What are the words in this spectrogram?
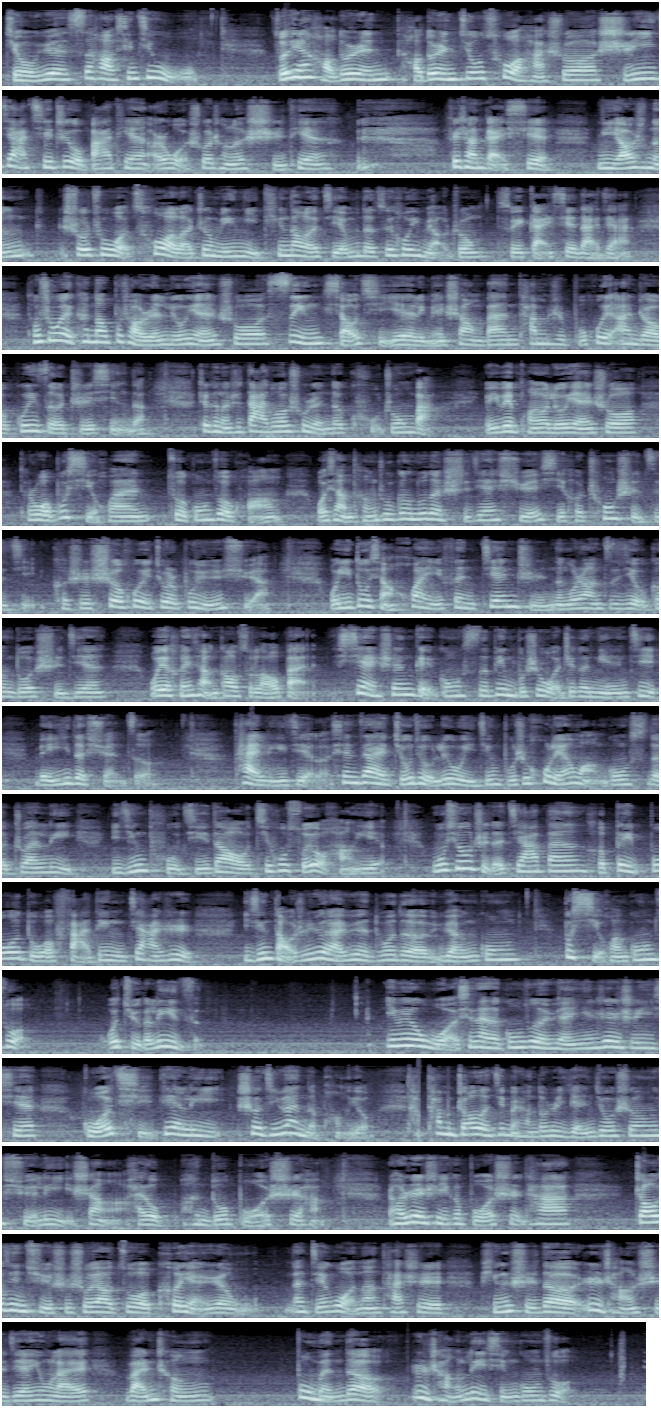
九月四号星期五，昨天好多人好多人纠错哈，说十一假期只有八天，而我说成了十天，非常感谢你。要是能说出我错了，证明你听到了节目的最后一秒钟，所以感谢大家。同时，我也看到不少人留言说，私营小企业里面上班，他们是不会按照规则执行的，这可能是大多数人的苦衷吧。有一位朋友留言说。他说：“我不喜欢做工作狂，我想腾出更多的时间学习和充实自己。可是社会就是不允许啊！我一度想换一份兼职，能够让自己有更多时间。我也很想告诉老板，献身给公司并不是我这个年纪唯一的选择。”太理解了，现在九九六已经不是互联网公司的专利，已经普及到几乎所有行业。无休止的加班和被剥夺法定假日，已经导致越来越多的员工不喜欢工作。我举个例子，因为我现在的工作的原因，认识一些国企电力设计院的朋友，他他们招的基本上都是研究生学历以上啊，还有很多博士哈。然后认识一个博士，他招进去是说要做科研任务，那结果呢，他是平时的日常时间用来完成部门的日常例行工作。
